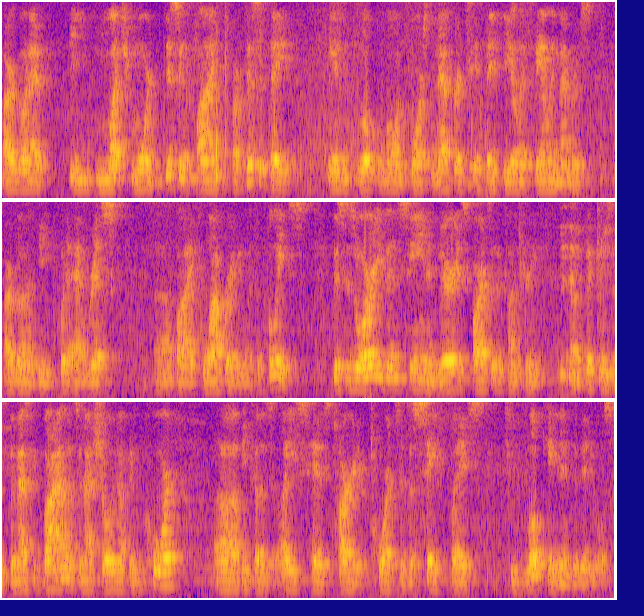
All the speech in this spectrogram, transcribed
are going to be much more disinclined to participate in local law enforcement efforts if they feel that family members are going to be put at risk uh, by cooperating with the police. This has already been seen in various parts of the country. Uh, Victims of domestic violence are not showing up in court uh, because ICE has targeted courts as a safe place to locate individuals.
